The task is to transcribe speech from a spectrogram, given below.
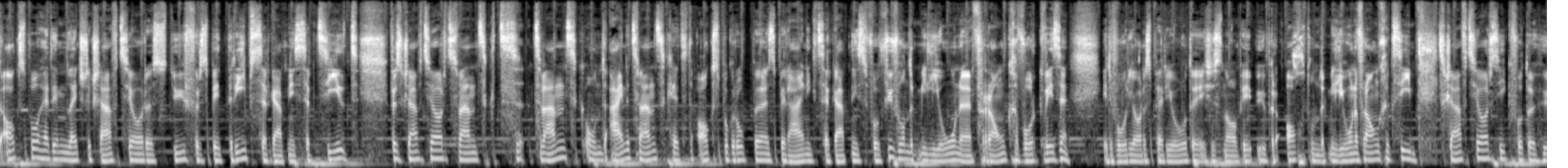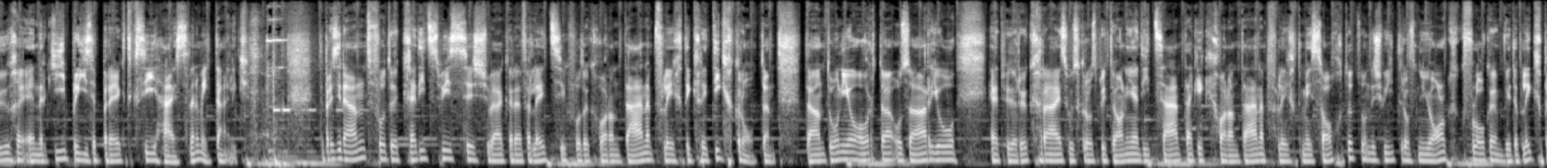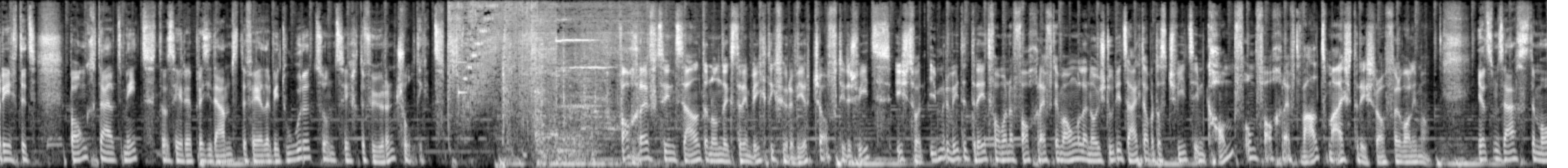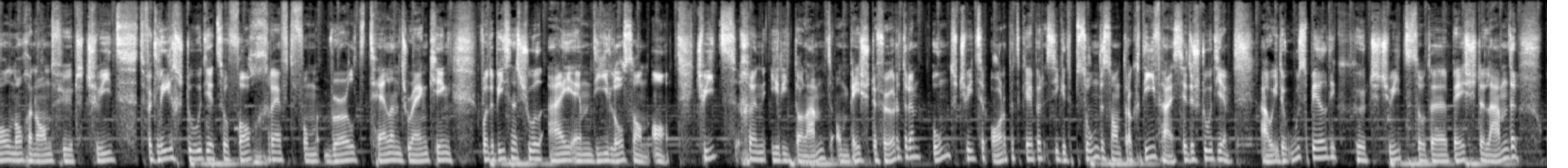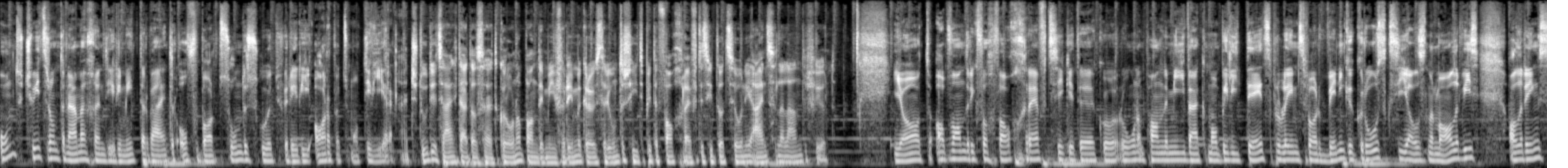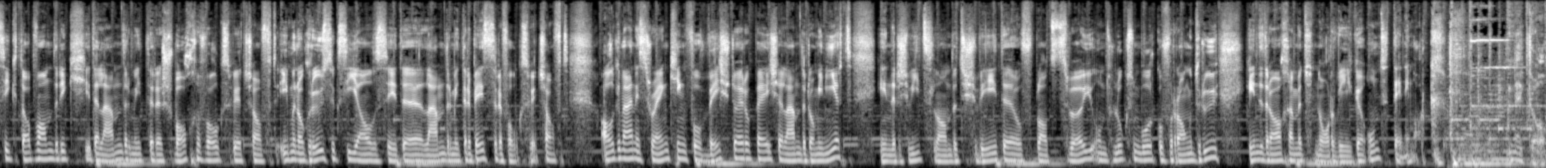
Die Axpo hat im letzten Geschäftsjahr ein tieferes Betriebsergebnis erzielt. Für das Geschäftsjahr 2020 und 2021 hat die Axpo-Gruppe ein bereinigtes Ergebnis von 500 Millionen Franken vorgewiesen. In der Vorjahresperiode ist es noch bei über 800 Millionen Franken gewesen. Das Geschäftsjahr sei von den hohen Energiepreisen geprägt heisst in einer Mitteilung. Präsident von der Credit Suisse ist wegen einer Verletzung von der Quarantänepflicht in Kritik geraten. Der Antonio Orta Osario hat bei der Rückreise aus Großbritannien die zehntägige Quarantänepflicht missachtet und ist weiter auf New York geflogen, wie der Blick berichtet. Die Bank teilt mit, dass ihr Präsident den Fehler bedauert und sich dafür entschuldigt. Fachkräfte sind selten und extrem wichtig für eine Wirtschaft. In der Schweiz ist zwar immer wieder die Rede von einem Fachkräftemangel. Eine neue Studie zeigt aber, dass die Schweiz im Kampf um Fachkräfte Weltmeister ist. Raphael Wallimann. Ja, zum sechsten Mal nacheinander führt die Schweiz die Vergleichsstudie zu Fachkräften vom World Talent Ranking von der Business School IMD Lausanne an. Die Schweiz können ihre Talente am besten fördern und die Schweizer Arbeitgeber sind besonders attraktiv, heisst in der Studie. Auch in der Ausbildung gehört die Schweiz zu den besten Ländern und die Schweizer Unternehmen können ihre Mitarbeiter offenbar besonders gut für ihre Arbeit motivieren. Die Studie zeigt auch, dass die Corona-Pandemie für immer größere Unterschiede bei der Fachkräftesituation in einzelnen Ländern führt. Ja, die Abwanderung von Fachkräften sei in der Corona-Pandemie wegen Mobilitätsproblemen zwar weniger gewesen als normalerweise, allerdings sei die Abwanderung in den Ländern mit einer schwachen Volkswirtschaft immer noch grösser als in den Ländern mit einer besseren Volkswirtschaft. Allgemein ist das Ranking von westeuropäischen Ländern dominiert. In der Schweiz landet Schweden auf Platz 2 und Luxemburg auf Rang 3. Hinter dran kommen Norwegen und Dänemark. Netto,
